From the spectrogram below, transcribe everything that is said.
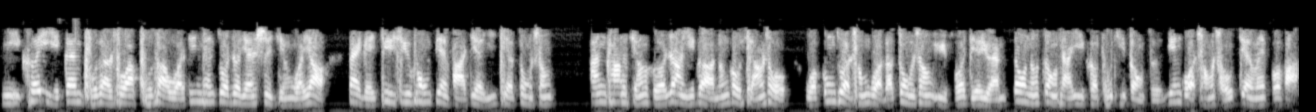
你可以跟菩萨说：“菩萨，我今天做这件事情，我要带给巨虚空变法界一切众生安康祥和，让一个能够享受我工作成果的众生与佛结缘，都能种下一颗菩提种子，因果成熟，见闻佛法，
